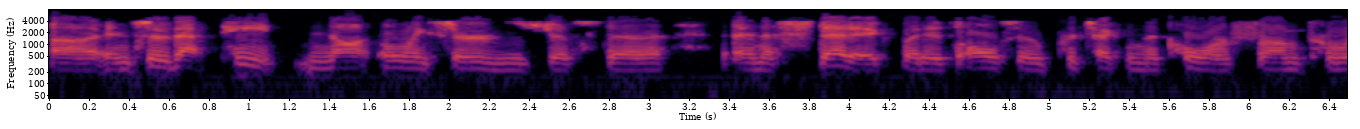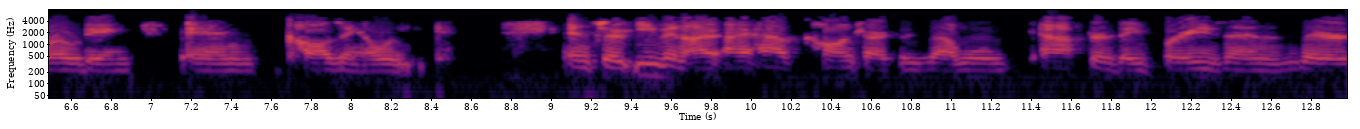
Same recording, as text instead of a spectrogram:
Uh, and so that paint not only serves as just uh, an aesthetic, but it's also protecting the core from corroding and causing a leak. And so even I, I have contractors that will, after they brazen their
